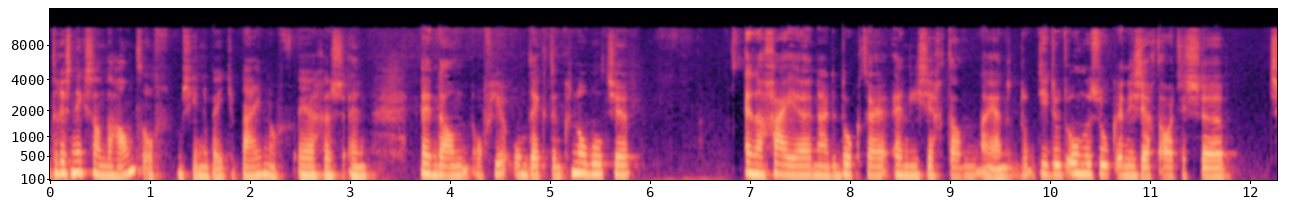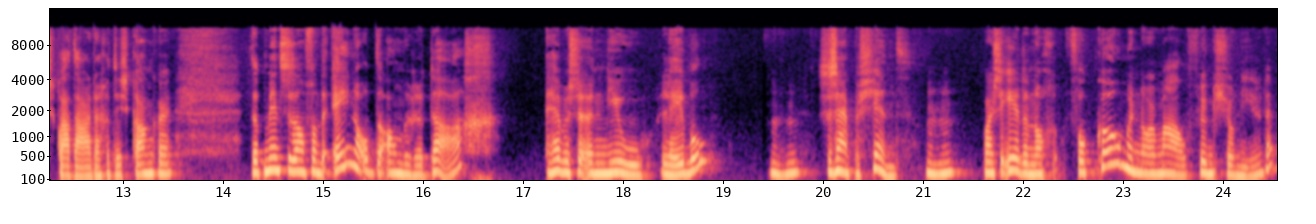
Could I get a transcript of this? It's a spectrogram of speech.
Er is niks aan de hand, of misschien een beetje pijn of ergens. En, en dan, of je ontdekt een knobbeltje. En dan ga je naar de dokter en die zegt dan, nou ja, die doet onderzoek en die zegt, oh, het is, het is kwaadaardig, het is kanker. Dat mensen dan van de ene op de andere dag hebben ze een nieuw label. Ze zijn patiënt. Waar ze eerder nog volkomen normaal functioneerden.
